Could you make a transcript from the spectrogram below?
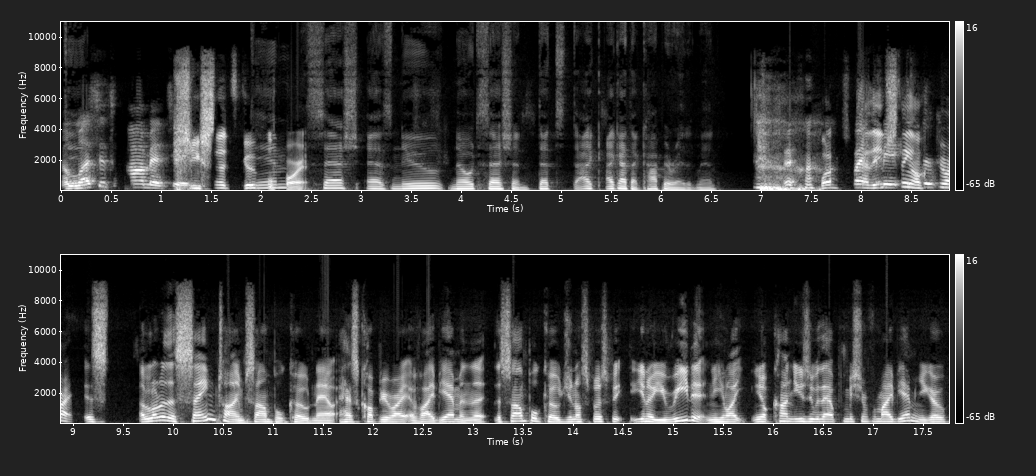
unless it's commented. She search Google Dim for it. sesh as new node session. That's I, I got that copyrighted, man. Well, But, yeah, I the mean, interesting thing on copyright is a lot of the Sametime sample code now has copyright of IBM, and the, the sample code you're not supposed to be. You know, you read it and you like you know can't use it without permission from IBM, and you go,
